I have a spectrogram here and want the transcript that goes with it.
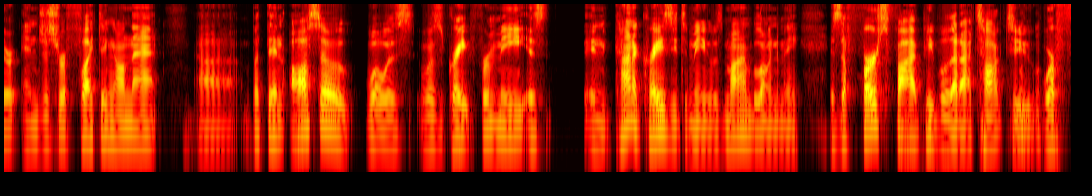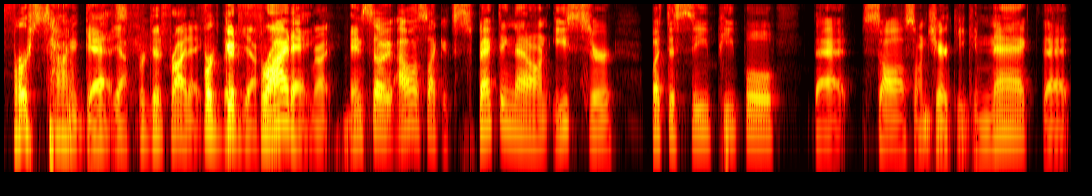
there, and just reflecting on that. Uh, but then also, what was was great for me is and kind of crazy to me, it was mind blowing to me, is the first five people that I talked to were first time guests. Yeah, for Good Friday. For The- Good yeah, right, Friday. Right. And so I was like expecting that on Easter, but to see people that saw us on Cherokee Connect, that,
